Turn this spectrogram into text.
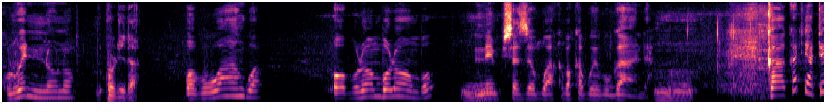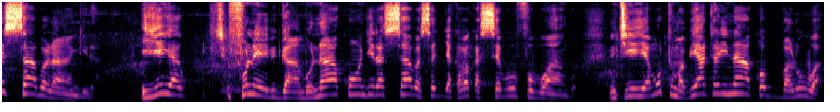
ku lw'ennono mpulira. obuwangwa obulombolombo n'empisa z'obwakabaka bw'e buganda. Mm, kaakati ate saabalangira ye yafuna ebigambo n'akonjera ssaabasajja kabaka ssebuufu bwangu nti ye yamutuma byatalinaako bbaluwa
